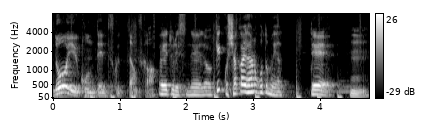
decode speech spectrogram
どういうコンテンツ作ってたんですか？えっ、とですね、結構社会派のこともやって、うん。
